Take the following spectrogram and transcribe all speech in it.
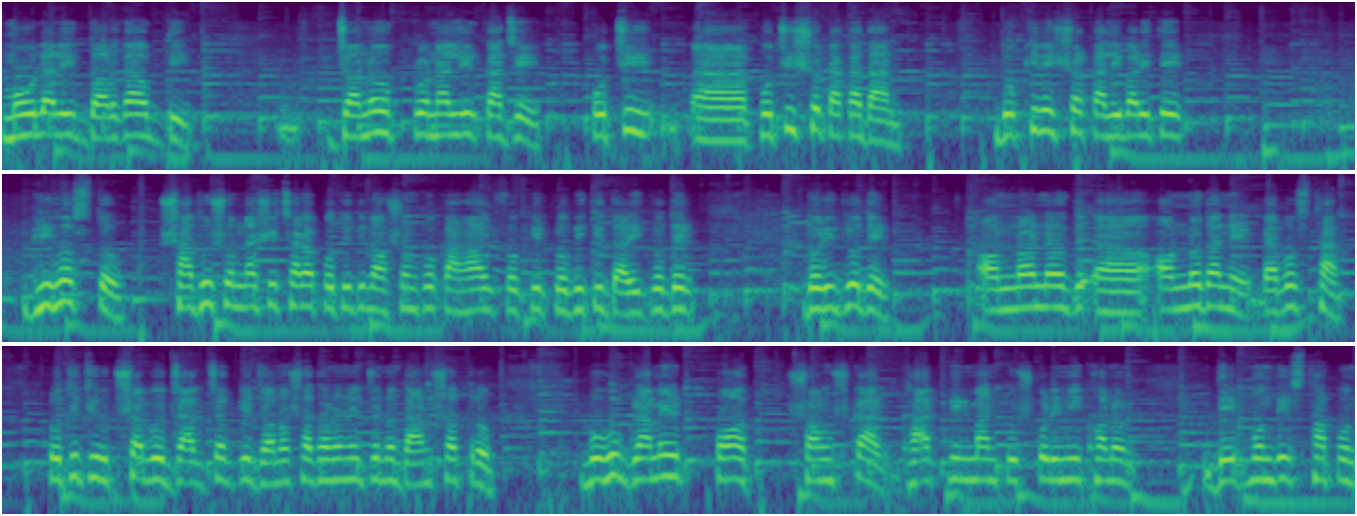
মৌলালির দরগা অবধি জনপ্রণালীর কাজে পঁচিশ পঁচিশশো টাকা দান। দক্ষিণেশ্বর কালীবাড়িতে গৃহস্থ, সাধু সন্ন্যাসী ছাড়া প্রতিদিন অসংখ্য কাঙাল, ফকির প্রভৃতি দারিদ্রদের, দরিদ্রদের অন্যান্য অন্নদানের ব্যবস্থা, প্রতিটি উৎসব ও যাগযজ্ঞে জনসাধারণের জন্য দানসত্র। বহু গ্রামের পথ, সংস্কার, ঘাট নির্মাণ, পুষ্করিণী খনন দেব মন্দির স্থাপন,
